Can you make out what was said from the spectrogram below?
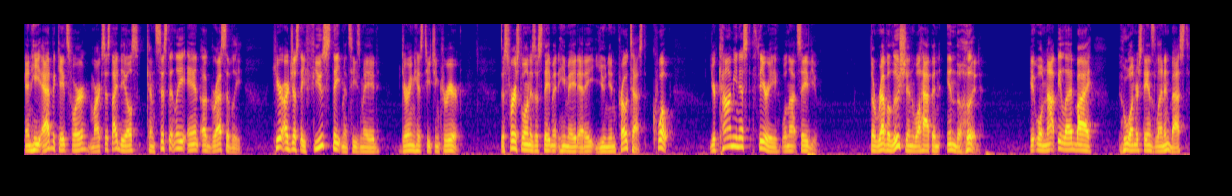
and he advocates for Marxist ideals consistently and aggressively. Here are just a few statements he's made during his teaching career. This first one is a statement he made at a union protest. Quote, Your communist theory will not save you. The revolution will happen in the hood. It will not be led by who understands Lenin best.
